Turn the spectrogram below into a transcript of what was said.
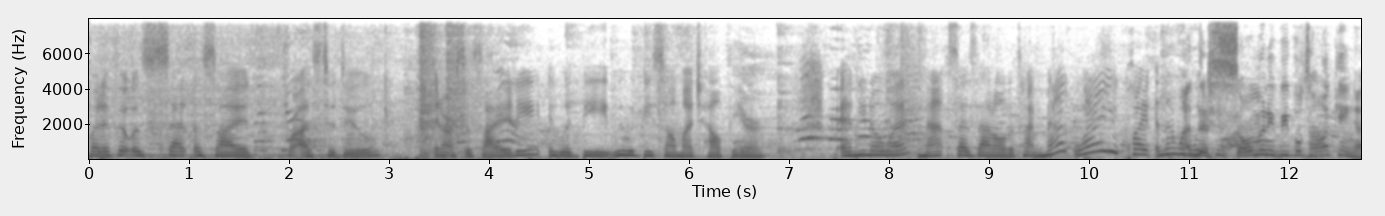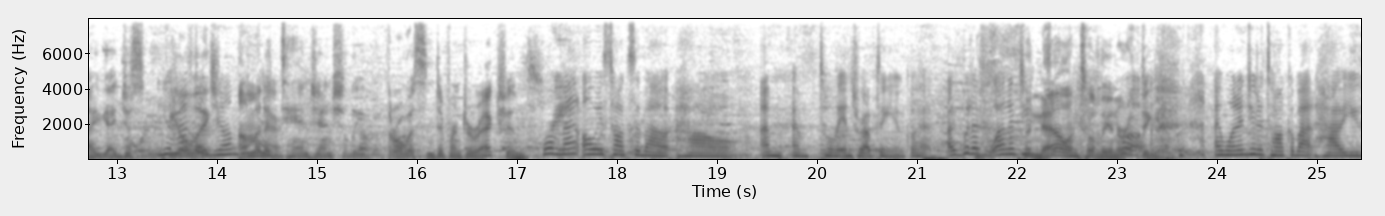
But if it was set aside for us to do in our society, it would be we would be so much healthier. And you know what? Matt says that all the time. Matt, why are you quiet? And then when Uh, we there's tr- so many people talking. I, I just You feel like I'm in going to tangentially throw us in different directions. well, Matt always talks about how I'm I'm totally interrupting you. Go ahead. I, but I wanted you. Now I'm totally interrupting Well, you. I wanted you to talk about how you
